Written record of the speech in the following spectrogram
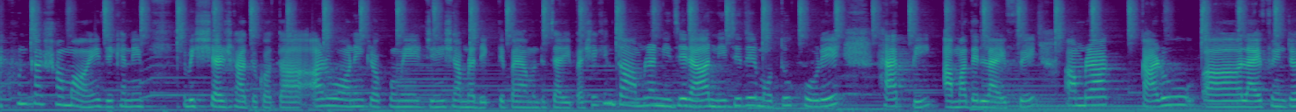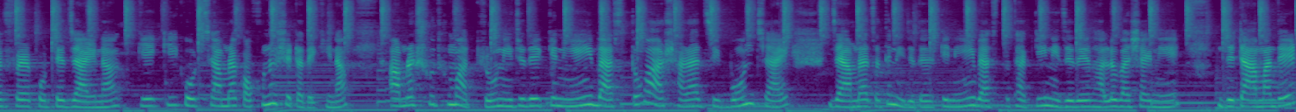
এখনকার সময় যেখানে বিশ্বাসঘাতকতা, আরও অনেক রকমের জিনিস আমরা দেখতে পাই আমাদের চারিপাশে, কিন্তু আমরা নিজেরা নিজেদের মতো করে হ্যাপি আমাদের লাইফে আমরা কারও লাইফে ইন্টারফেয়ার করতে যাই না, কে কী করছে আমরা কখনো সেটা দেখি না। আমরা শুধুমাত্র নিজেদেরকে নিয়েই ব্যস্ত আর সারা জীবন চাই যে আমরা যাতে নিজেদেরকে নিয়েই ব্যস্ত থাকি, নিজেদের ভালোবাসা নিয়ে, যেটা আমাদের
